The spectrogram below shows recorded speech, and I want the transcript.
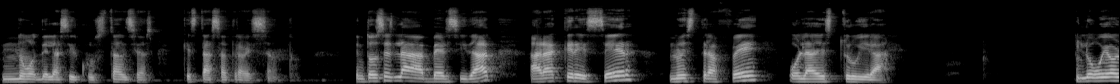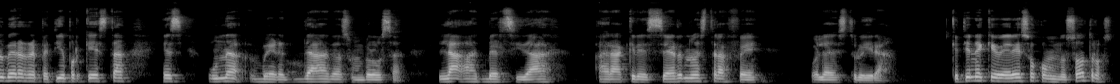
no de las circunstancias que estás atravesando. Entonces la adversidad hará crecer nuestra fe o la destruirá. Y lo voy a volver a repetir porque esta es una verdad asombrosa. La adversidad hará crecer nuestra fe o la destruirá. ¿Qué tiene que ver eso con nosotros?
